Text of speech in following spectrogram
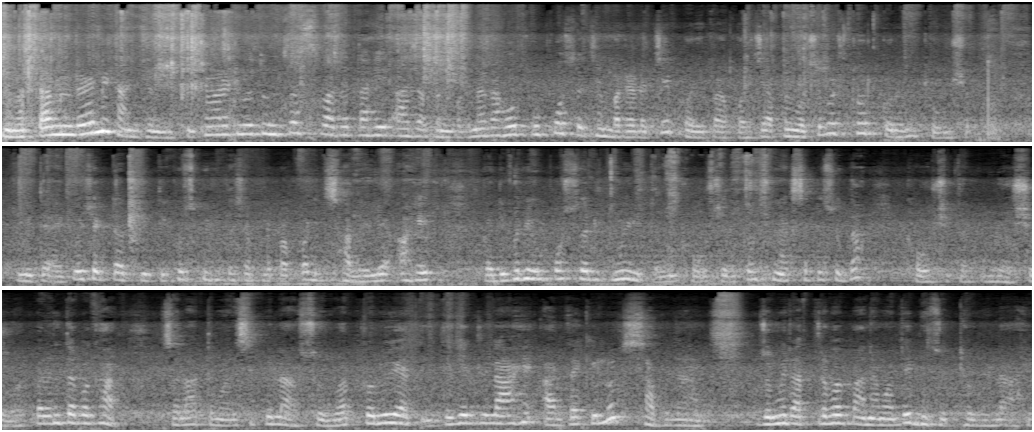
नमस्कार मंडळी मी कांचन तिच्या मराठीमध्ये तुमचं स्वागत आहे. आज आपण बघणार आहोत उपवासाचे बटाट्याचे परिपापड जे आपण वर्षभर स्टोर करून ठेवू शकतो. तुम्ही ते ऐकू शकतात की ते खुशखुशी तसे आपले पापड झालेले आहेत. कधी पण उपवास तरी तुम्ही तळून खाऊ शकतो. स्नॅक्ससाठी सुद्धा खाऊ शकतात शेवटपर्यंत बघा. चला तुम्हाला रेसिपीला सुरुवात करूयात. इथे घेतलेला आहे अर्धा किलो साबुदाणा. जो मी रात्रभर पाण्यामध्ये भिजत ठेवलेला आहे.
